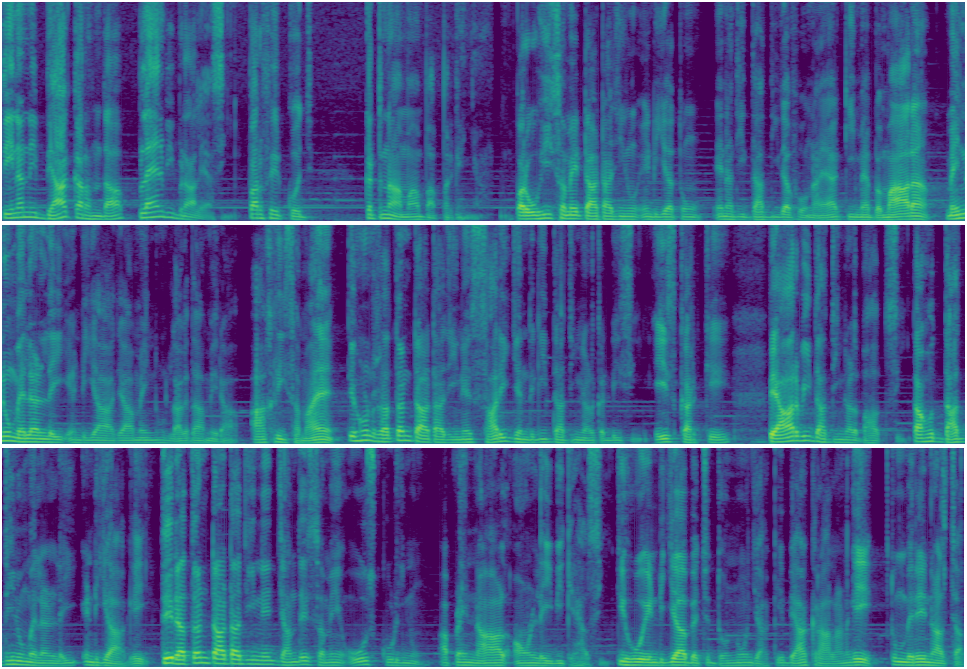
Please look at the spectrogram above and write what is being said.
ਤੇ ਇਹਨਾਂ ਨੇ ਵਿਆਹ ਕਰਨ ਦਾ ਪਲਾਨ ਵੀ ਬਣਾ ਲਿਆ ਸੀ, ਪਰ ਫਿਰ ਕੁਝ ਘਟਨਾਵਾਂ ਵਾਪਰ ਗਈਆਂ। ਪਰ ਉਹੀ ਸਮੇਂ ਟਾਟਾ ਜੀ ਨੂੰ ਇੰਡੀਆ ਤੋਂ ਇਹਨਾਂ ਦੀ ਦਾਦੀ ਦਾ ਫੋਨ ਆਇਆ ਕਿ ਮੈਂ ਬਿਮਾਰ ਹਾਂ, ਮੈਨੂੰ ਮਿਲਣ ਲਈ ਇੰਡੀਆ ਆ ਜਾ, ਮੈਨੂੰ ਲੱਗਦਾ ਮੇਰਾ ਆਖਰੀ ਸਮਾਂ ਹੈ। ਤੇ ਹੁਣ ਰਤਨ ਟਾਟਾ ਜੀ ਨੇ ਸਾਰੀ ਜ਼ਿੰਦਗੀ ਦਾਦੀ ਨਾਲ ਕੱਢੀ ਸੀ। ਇਸ ਕਰਕੇ ਪਿਆਰ ਵੀ ਦਾਦੀ ਨਾਲ ਬਹੁਤ ਸੀ, ਤਾਂ ਉਹ ਦਾਦੀ ਨੂੰ ਮਿਲਣ ਲਈ ਇੰਡੀਆ ਆ ਗਏ ਤੇ ਰਤਨ ਟਾਟਾ ਜੀ ਨੇ ਜਾਂਦੇ ਸਮੇਂ ਉਸ ਕੁੜੀ ਨੂੰ ਆਪਣੇ ਨਾਲ ਆਉਣ ਲਈ ਵੀ ਕਿਹਾ ਸੀ ਕਿ ਉਹ ਇੰਡੀਆ ਵਿੱਚ ਦੋਨੋਂ ਜਾ ਕੇ ਵਿਆਹ ਕਰਾ ਲੈਣਗੇ। ਤੂੰ ਮੇਰੇ ਨਾਲ ਚੱਲ।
